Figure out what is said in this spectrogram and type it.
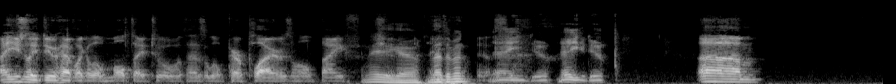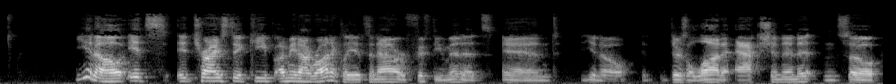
I usually do have like a little multi tool that has a little pair of pliers and a little knife. and There you shit. go, Leatherman. Yes. There you do. There you do. Um, you know, it's it tries to keep. I mean, ironically, it's an hour and fifty minutes, and you know, there's a lot of action in it, and so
